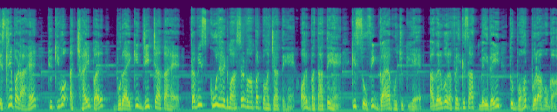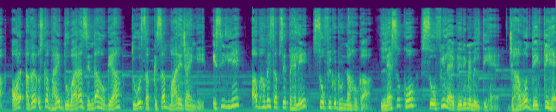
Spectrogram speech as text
इसलिए पड़ा है क्योंकि वो अच्छाई पर बुराई की जीत चाहता है। तभी स्कूल हेडमास्टर वहाँ पर पहुँच जाते हैं और बताते हैं कि सोफी गायब हो चुकी है। अगर वो रफेल के साथ मिल गई तो बहुत बुरा होगा। और अगर उसका भाई दोबारा ज़िंदा हो गया तो वो सबके सब मारे जाएँगे। इसीलिए अब हमें सबसे पहले सोफी को ढूंढना होगा। लेसो को सोफी लाइब्रेरी में मिलती है, जहाँ वो देखती है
